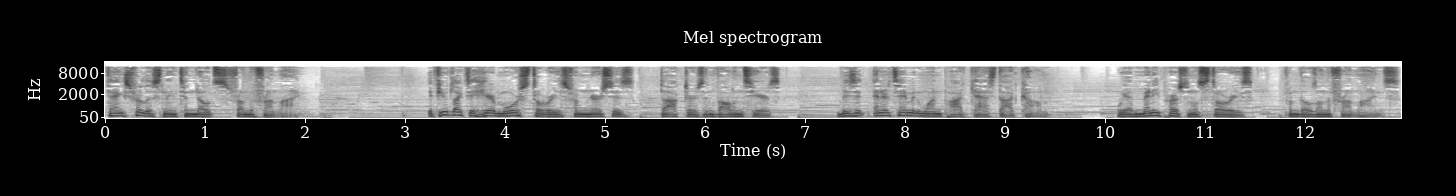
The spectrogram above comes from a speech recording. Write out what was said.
Thanks for listening to Notes from the Frontline. If you'd like to hear more stories from nurses, doctors, and volunteers, visit entertainmentonepodcast.com. We have many personal stories from those on the front lines.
